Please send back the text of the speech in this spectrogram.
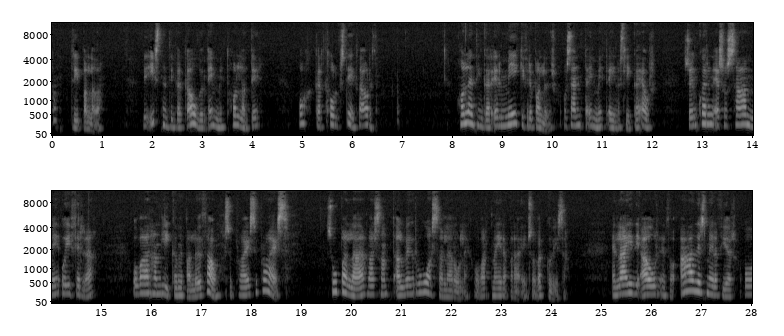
country ballaða. Við Íslendingar gáfum einmitt Hollandi okkar 12 stig það árið. Hollendingar eru mikið fyrir balluður og senda einmitt eina slíka í ár. Söngverðin er svo sami og í fyrra og var hann líka með balluðu þá. Surprise, surprise. Sú ballaða var samt alveg rosalega róleg og var meira bara eins og vögguvísa. En lagið í ár er þó aðeins meira fjör og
